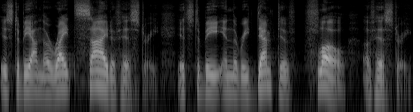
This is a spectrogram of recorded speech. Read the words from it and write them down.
is to be on the right side of history. It's to be in the redemptive flow of history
